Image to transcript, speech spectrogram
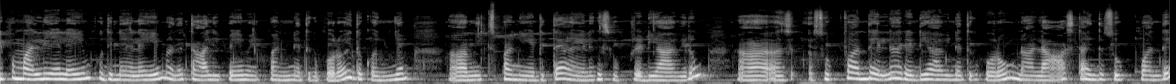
இப்போ மல்லி இலையும் புதினா இலையும் அதை தாளிப்பையும் எட் பண்ணினதுக்கு போகிறோம் இது கொஞ்சம் மிக்ஸ் பண்ணி எடுத்து எனக்கு சூப் ரெடி ஆகிரும். சூப் வந்து எல்லாம் ரெடி ஆகினதுக்கு போகிறோம் நான் லாஸ்ட்டாக இந்த சூப் வந்து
